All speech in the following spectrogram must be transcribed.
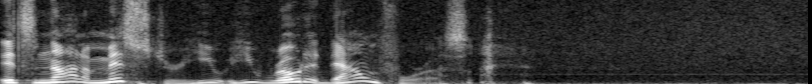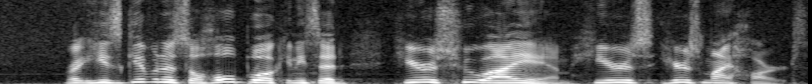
it's not a mystery. He, he wrote it down for us. right? He's given us a whole book, and he said, here's who I am. Here's, here's my heart.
